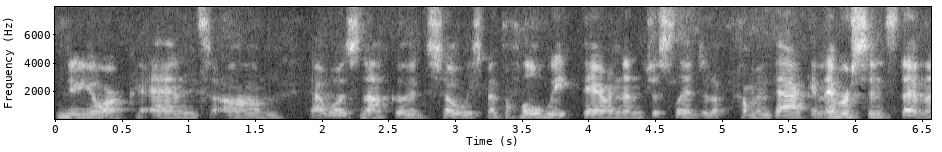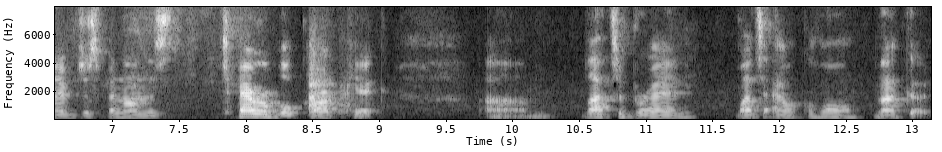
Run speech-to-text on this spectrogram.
New York, and um, that was not good. So we spent the whole week there, and then just landed up coming back. And ever since then, I've just been on this terrible carb kick. Um, lots of bread, lots of alcohol. Not good.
